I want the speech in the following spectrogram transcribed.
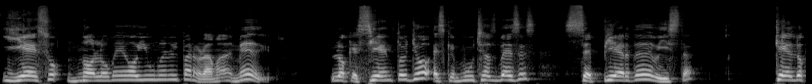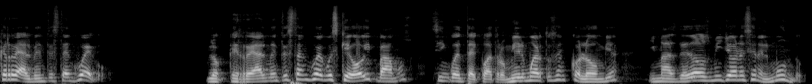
Y eso no lo ve hoy uno en el panorama de medios. Lo que siento yo es que muchas veces se pierde de vista qué es lo que realmente está en juego. Lo que realmente está en juego es que hoy vamos 54 mil muertos en Colombia y más de 2 millones en el mundo.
